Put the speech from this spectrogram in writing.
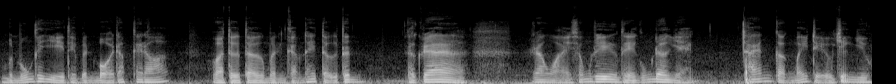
Mình muốn cái gì thì mình bồi đắp cái đó. Và từ từ mình cảm thấy tự tin. Thực ra ra ngoài sống riêng thì cũng đơn giản. Tháng cần mấy triệu chứ nhiêu.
